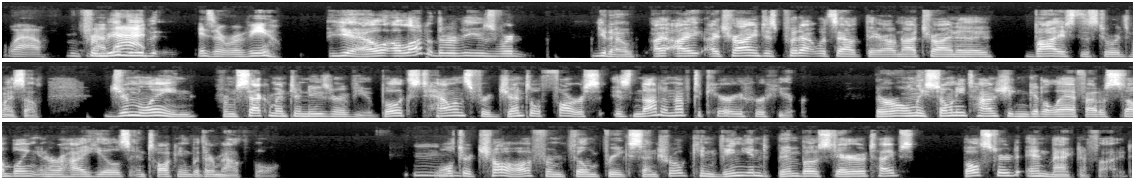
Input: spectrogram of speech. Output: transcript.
Wow. For Now me, that the, is a review. yeah, a a lot of the reviews were, you know, I, I I try and just put out what's out there. I'm not trying to bias this towards myself. Jim Lane from Sacramento News and Review. Bullock's talents for gentle farce is not enough to carry her here. There are only so many times she can get a laugh out of stumbling in her high heels and talking with her mouth full. Mm. Walter Chaw from Film Freak Central. Convenient bimbo stereotypes bolstered and magnified.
